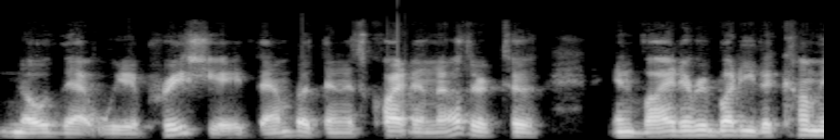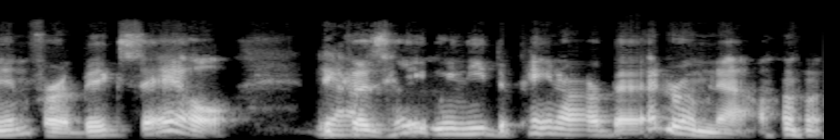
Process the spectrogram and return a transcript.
know that we appreciate them. But then it's quite another to invite everybody to come in for a big sale because yeah. hey, we need to paint our bedroom now.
